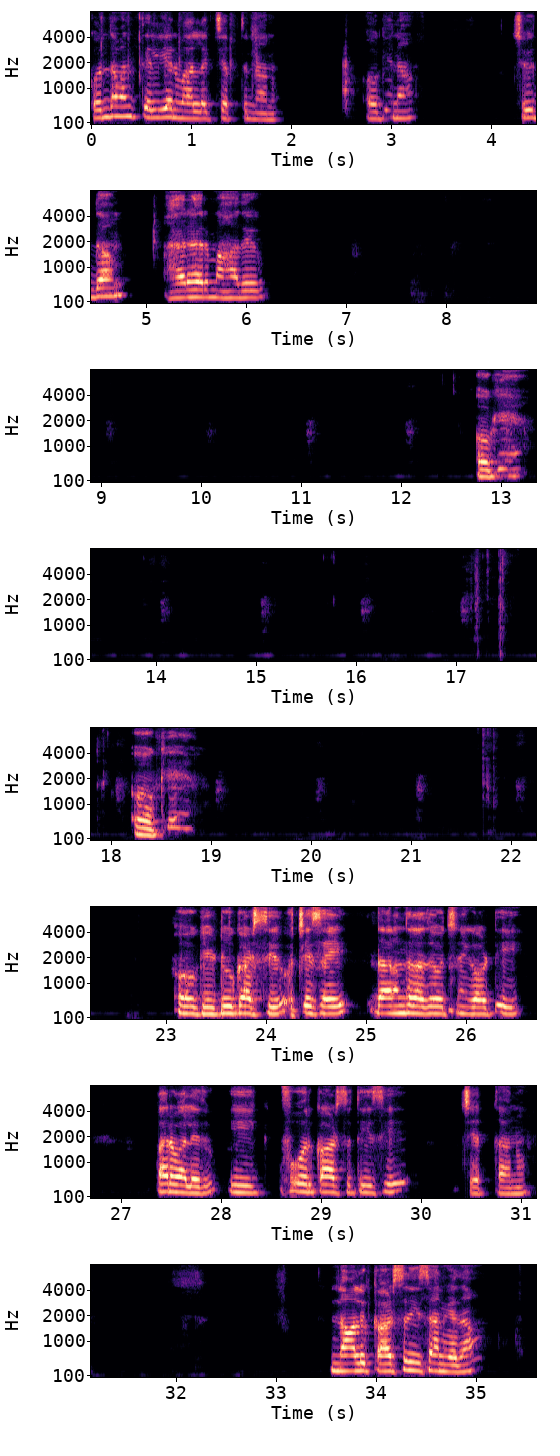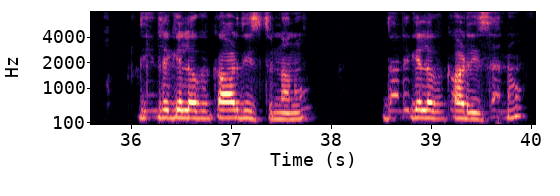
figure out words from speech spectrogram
కొంతమంది తెలియని వాళ్ళకి చెప్తున్నాను. ఓకేనా? చూద్దాం. Har Har Mahadev. Okay. Okay. Okay two cards వచ్చేసాయి. దానంతా అదే వచ్చినాయి కాబట్టి పర్వాలేదు. ఈ ఫోర్ కార్డ్స్ తీసి చెప్తాను. నాలుగు కార్డ్స్ తీసాను కదా. దీంట్లోకి వెళ్ళి ఒక కార్డ్ తీస్తున్నాను. దాంట్లోకి వెళ్ళి ఒక కార్డ్ తీసాను.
